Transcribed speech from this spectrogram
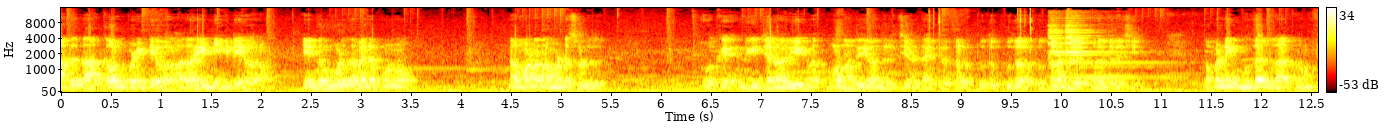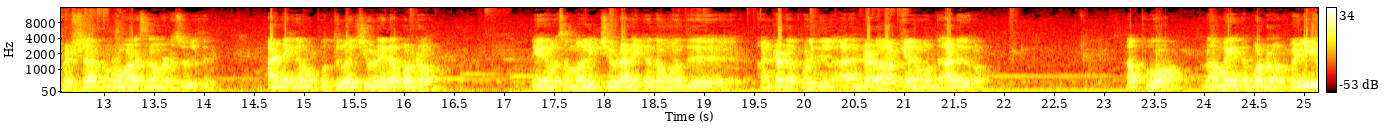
அதை தான் கவுண்ட் பண்ணிகிட்டே வரோம். அதான் எண்ணிக்கிட்டே வரோம். எண்ணும் பொழுது நம்ம என்ன பண்ணணும்? நம்ம மனம் நம்மகிட்ட சொல்லுது. ஓகே இன்னைக்கு ஜனவரி ஒன்றாந்தேதி வந்துருச்சு. ரெண்டாயிரத்தி இருபத்தி நாலு புது புது புத்தாண்டு பிறந்துருச்சு. அப்போ இன்றைக்கி முதல் நாள் நம்ம ஃப்ரெஷ்ஷாக இருக்கும் நம்ம மனசு நம்மகிட்ட சொல்லுது. அன்னைக்கு நம்ம புத்துணர்ச்சியோடு என்ன பண்ணுறோம் இன்னைக்கு நம்ம மகிழ்ச்சியோடு மகிழ்ச்சியோட அன்னைக்கு வந்து நம்ம வந்து அன்றாட பொழுதில் அன்றாட வாழ்க்கையை நம்ம வந்து அணுகிறோம். அப்போது நம்ம என்ன பண்ணுறோம் வெளி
